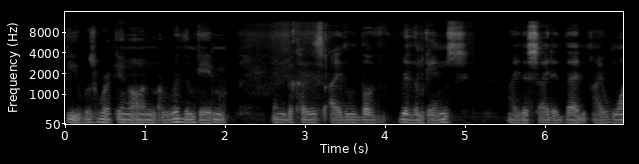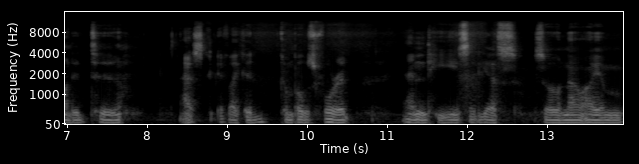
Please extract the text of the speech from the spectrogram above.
he was working on a rhythm game, and because I love rhythm games, I decided that I wanted to ask if I could compose for it, and he said yes. So now I am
